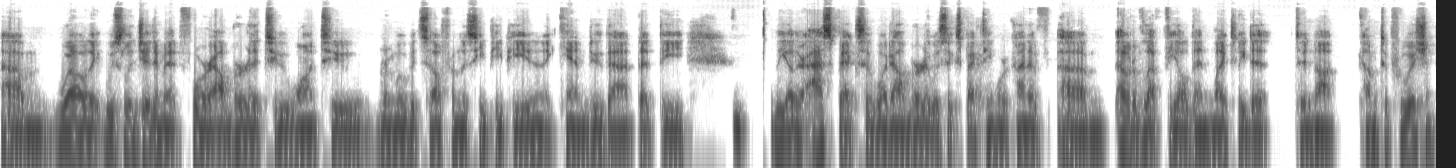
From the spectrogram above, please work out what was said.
um, well it was legitimate for Alberta to want to remove itself from the CPP, and it can do that. That the the other aspects of what Alberta was expecting were kind of um, out of left field and likely to to not come to fruition.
